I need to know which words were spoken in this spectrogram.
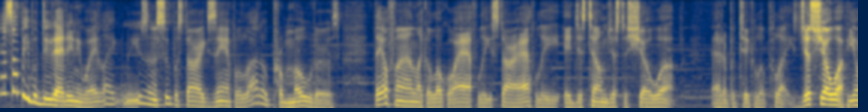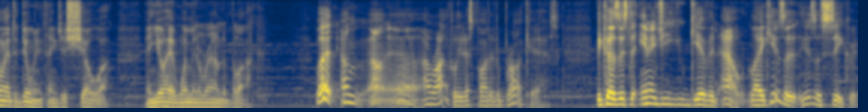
And some people do that anyway. Like using a superstar example, a lot of promoters they'll find like a local athlete, star athlete, and just tell them just to show up at a particular place. Just show up. You don't have to do anything. Just show up. And you'll have women around the block. But um, uh, ironically, that's part of the broadcast because it's the energy you giving out. Like here's a here's a secret.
